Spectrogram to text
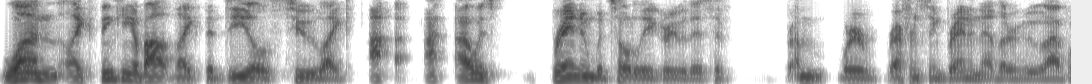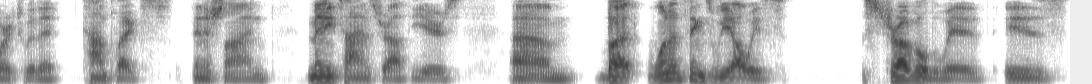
One, like thinking about like the deals too. Like I I, I always Brandon would totally agree with this. If um, we're referencing Brandon Edler, who I've worked with at Complex Finish Line many times throughout the years. Um, but one of the things we always struggled with is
